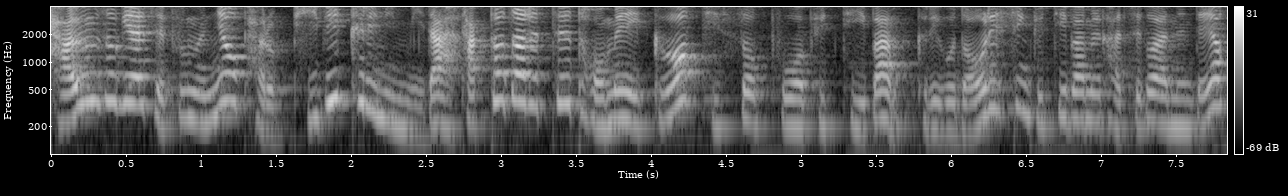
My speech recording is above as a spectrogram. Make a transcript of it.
다음 소개할 제품은요 바로 비비크림입니다. 닥터자르트 더 메이크업 디서포어 뷰티밤 그리고 너리싱 뷰티밤을 가지고 왔는데요.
